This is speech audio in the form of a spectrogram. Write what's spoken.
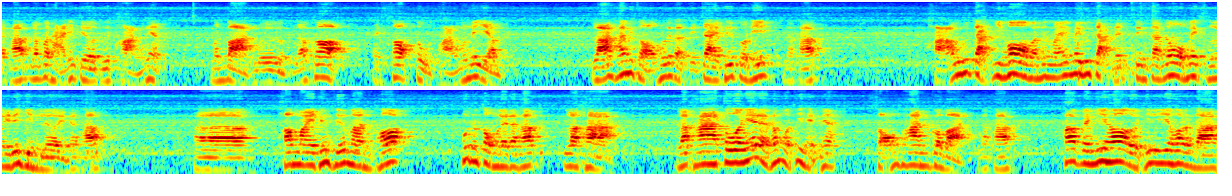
นะครับ แล้วปัญหาที่เจอคือถังเนี่ยมันบาดมือแล้วก็ไอ้ซอกตูดถังมันไม่เอี่ยม ร้านครั้งที่สองผมเลยตัดสินใจซื้อตัวนี้นะครับ ถามรู้จักยี่ห้อมันไหมไม่รู้จักในซินตาโนไม่เคยได้ยินเลยนะครับทำไมถึงซื้อมัน เพราะพูดตรงๆเลยนะครับ ราคาราคาตัวนี้เนี่ยทั้งหมดที่เห็นเนี่ยสองพันกว่าบาทนะครับ ถ้าเป็นยี่ห้ออื่นที่ยี่ห้อดัง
